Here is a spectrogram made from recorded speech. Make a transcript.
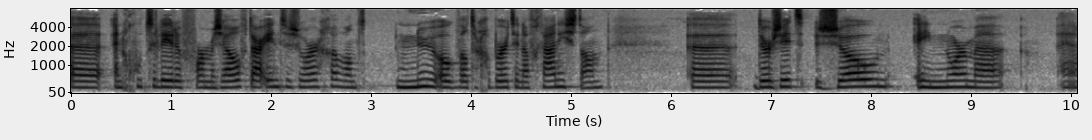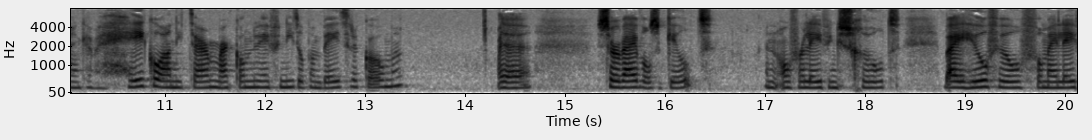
Uh, en goed te leren voor mezelf daarin te zorgen. Want nu ook wat er gebeurt in Afghanistan. Uh, er zit zo'n enorme. En ik heb een hekel aan die term, maar ik kan nu even niet op een betere komen. Uh, survival's guilt een overlevingsschuld bij heel veel van mijn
